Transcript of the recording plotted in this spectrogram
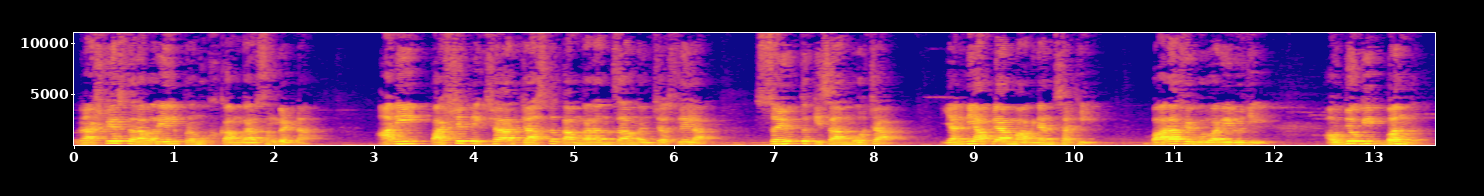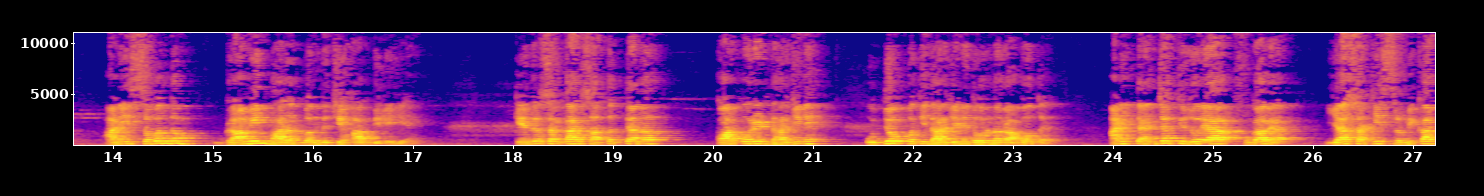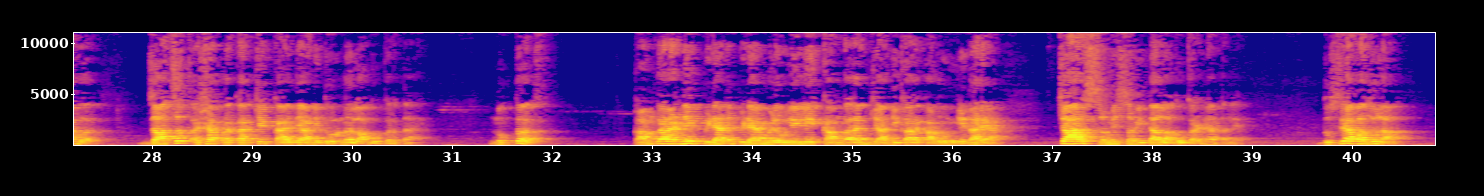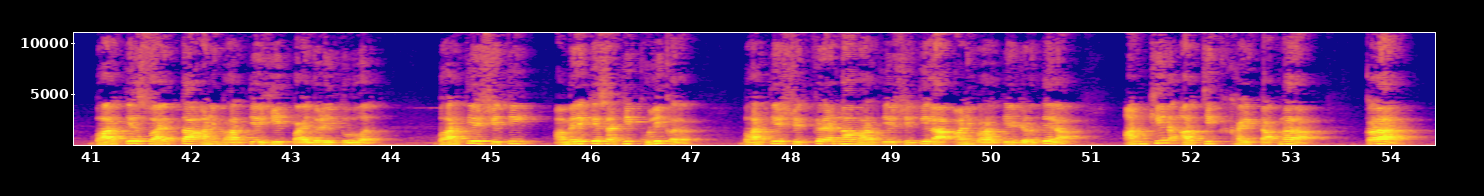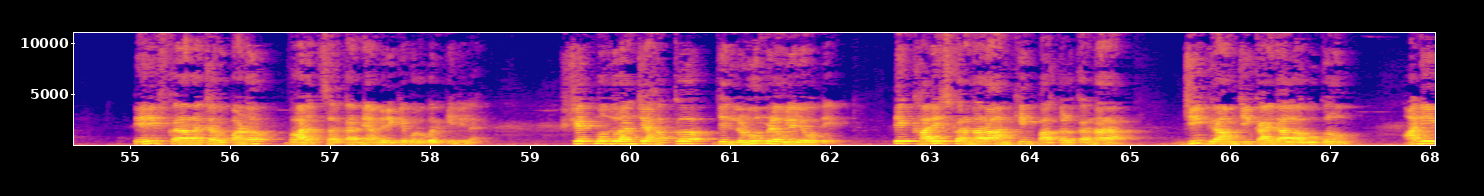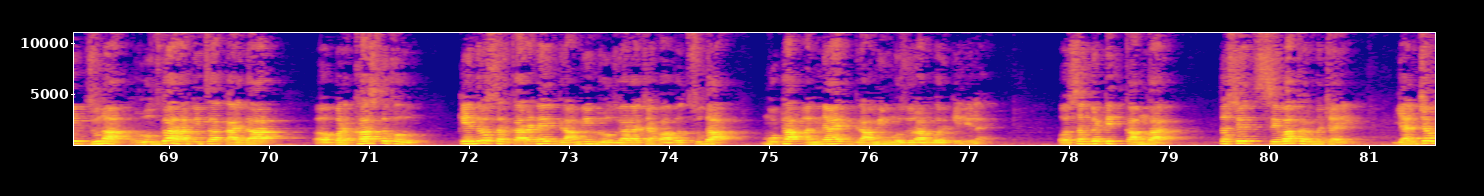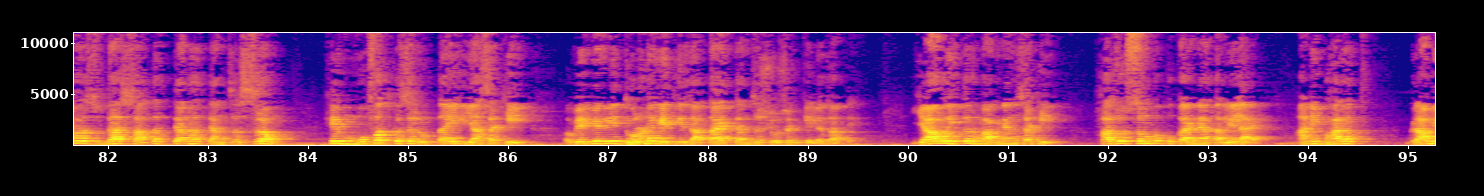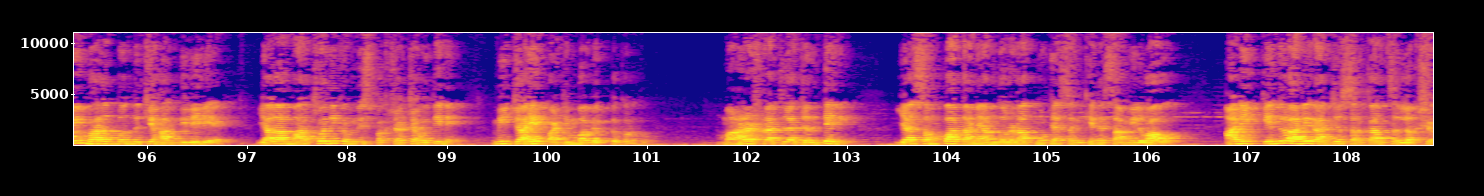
राष्ट्रीय स्तरावरील प्रमुख कामगार संघटना आणि पाचशेपेक्षा जास्त कामगारांचा मंच असलेला संयुक्त किसान मोर्चा यांनी आपल्या मागण्यांसाठी बारा फेब्रुवारी रोजी औद्योगिक बंद आणि सबंध ग्रामीण भारत बंदची हाक दिलेली आहे. केंद्र सरकार सातत्यानं कॉर्पोरेट धार्जिने उद्योगपती धार्जिने धोरणं राबवत आहे आणि त्यांच्या तिजोऱ्या फुगाव्यात यासाठी श्रमिकांवर जाचक अशा प्रकारचे कायदे आणि धोरणं लागू करत आहे नुकतंच कामगारांनी पिढ्यान पिढ्या मिळवलेले कामगारांचे अधिकार काढून घेणाऱ्या चार श्रमिक संहिता लागू करण्यात आल्या. दुसऱ्या बाजूला भारतीय स्वायत्ता आणि भारतीय हित पायदळी तुडवत भारतीय शेती अमेरिकेसाठी खुली करत भारतीय शेतकऱ्यांना भारतीय शेतीला आणि भारतीय जनतेला आणखीन आर्थिक खाईत टाकणारा करार टेरिफ कराराच्या रूपानं भारत सरकारने अमेरिकेबरोबर केलेला आहे. शेतमजुरांचे हक्क जे लढून मिळवलेले होते ते खारिज करणारा आणखीन पातळ करणारा जी ग्रामजी कायदा लागू करून आणि जुना रोजगार हमीचा कायदा बरखास्त करून केंद्र सरकारने ग्रामीण रोजगाराच्या बाबत सुद्धा मोठा अन्याय ग्रामीण मजुरांवर केलेला आहे. असंघटित कामगार तसेच सेवा कर्मचारी यांच्यावर सुद्धा सातत्यानं त्यांचं श्रम हे मोफत कसं लुटता येईल यासाठी वेगवेगळी धोरणं घेतली जात आहेत त्यांचं शोषण केलं जाते. या व इतर मागण्यांसाठी हा जो संप पुकारण्यात आलेला आहे आणि भारत ग्रामीण भारत बंदची हाक दिलेली आहे याला मार्क्सवादी कम्युनिस्ट पक्षाच्या वतीने मी जाहीर पाठिंबा व्यक्त करतो. महाराष्ट्रातल्या जनतेने या संपात आणि आंदोलनात मोठ्या संख्येने सामील व्हावं आणि केंद्र आणि राज्य सरकारचं लक्ष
